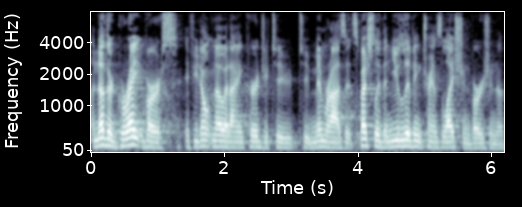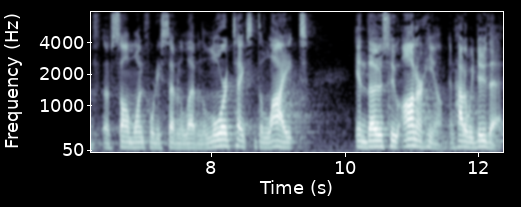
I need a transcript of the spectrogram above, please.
Another great verse, if you don't know it, I encourage you to, to memorize it, especially the New Living Translation version of, of Psalm 147 11. The Lord takes delight in those who honor him. And how do we do that?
